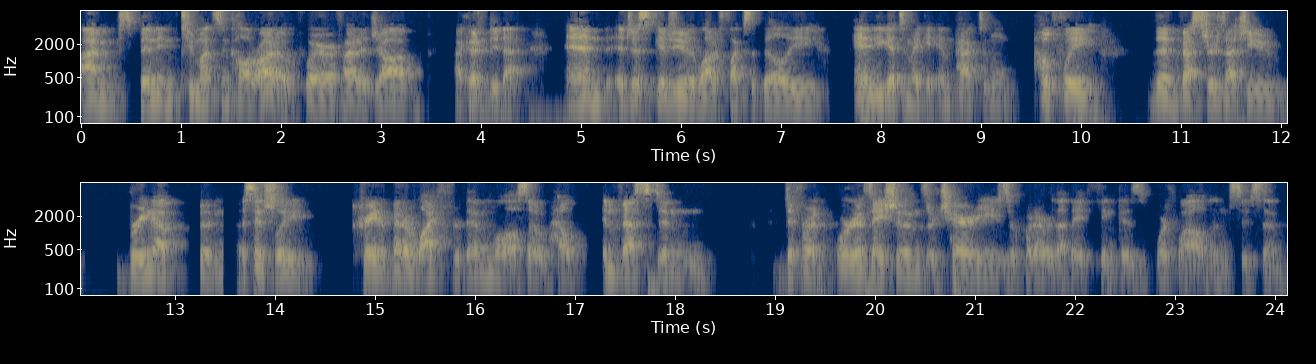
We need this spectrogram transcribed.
I'm spending two months in Colorado, where if I had a job, I couldn't do that. And it just gives you a lot of flexibility and you get to make an impact. And hopefully, the investors that you bring up and essentially create a better life for them will also help invest in different organizations or charities or whatever that they think is worthwhile and suits them.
